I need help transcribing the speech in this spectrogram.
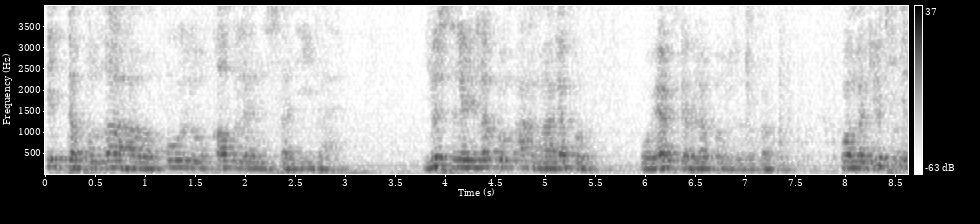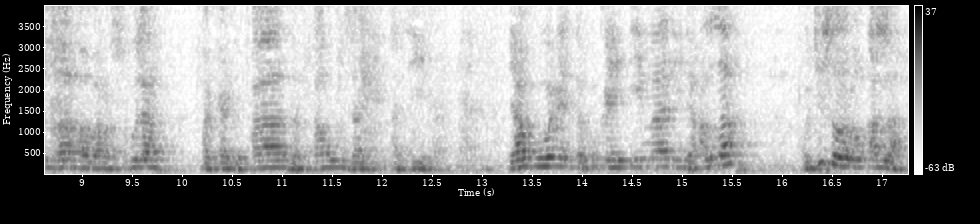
ittaqullaha wa qulu qawlan sadida. Yuslih lakum a'malakum wa yaghfir lakum dhunubakum. Wa man yuti Allah wa rasulahu faqad faza fawzan azima. Ya ku waɗanda kuka yi imani da Allah ku ji tsoron Allah.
